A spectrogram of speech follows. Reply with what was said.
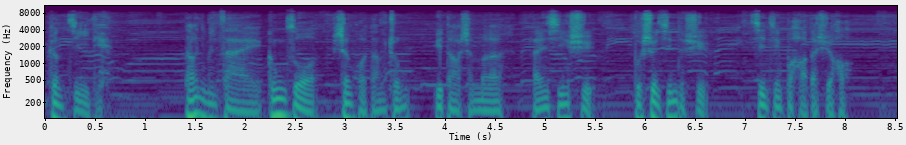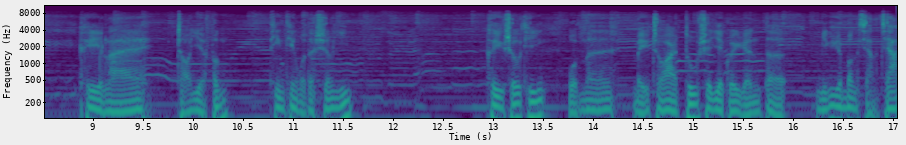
更近一点。当你们在工作生活当中遇到什么烦心事、不顺心的事、心情不好的时候，可以来找叶枫，听听我的声音。可以收听我们每周二《都市夜归人》的《明日梦想家》，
